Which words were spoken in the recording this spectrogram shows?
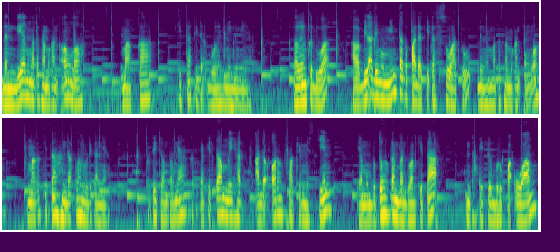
dan dia mengatasnamakan Allah, maka kita tidak boleh melindunginya. Lalu yang kedua, apabila ada yang meminta kepada kita sesuatu dengan mengatasnamakan Allah, maka kita hendaklah memberikannya. Seperti contohnya ketika kita melihat ada orang fakir miskin yang membutuhkan bantuan kita, entah itu berupa uang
